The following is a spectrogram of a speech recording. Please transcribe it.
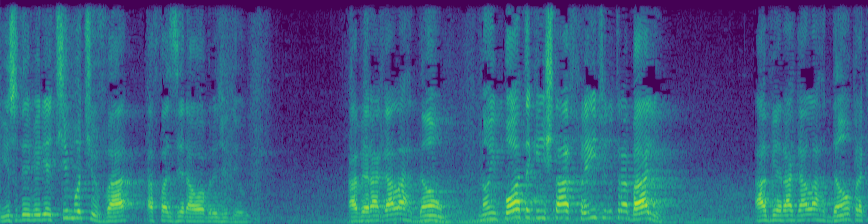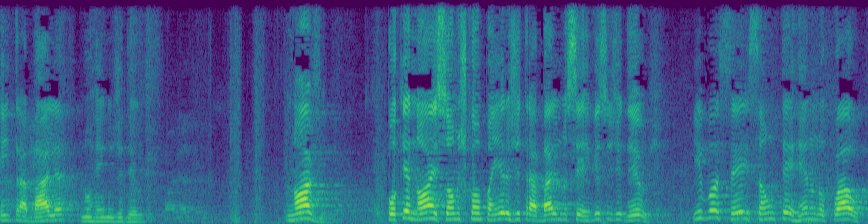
E isso deveria te motivar a fazer a obra de Deus haverá galardão. Não importa quem está à frente do trabalho, haverá galardão para quem trabalha no reino de Deus. 9. Porque nós somos companheiros de trabalho no serviço de Deus. E vocês são um terreno no qual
